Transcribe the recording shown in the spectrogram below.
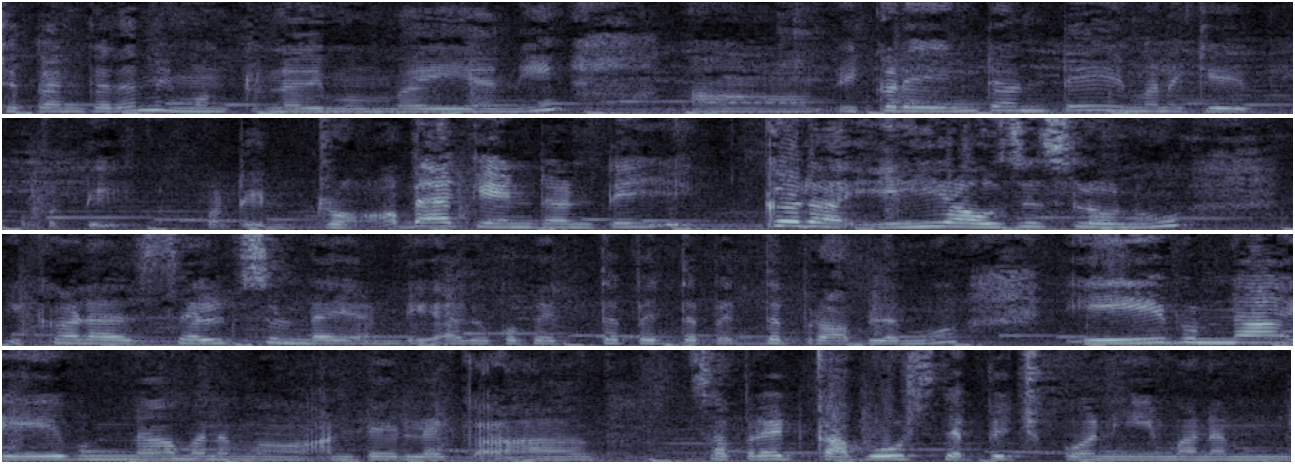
చెప్పాను కదా మేము ఉంటున్నది ముంబై అని. ఇక్కడ ఏంటంటే మనకి ఒకటి ఒకటి డ్రాబ్యాక్ ఏంటంటే ఇక్కడ ఏ హౌసెస్లోనూ ఇక్కడ సెల్ఫ్స్ ఉన్నాయండి అదొక పెద్ద పెద్ద పెద్ద ప్రాబ్లము ఏవున్నా ఏవున్నా మనం అంటే లైక్ సపరేట్ కబోర్డ్స్ తెప్పించుకొని మనం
